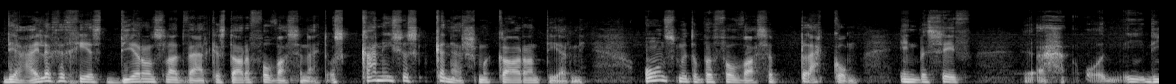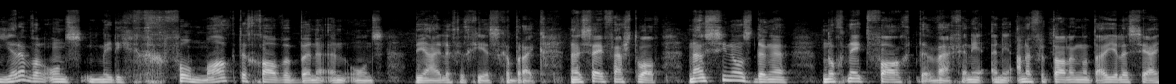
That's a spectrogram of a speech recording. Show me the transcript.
die Heilige Gees deur ons laat werk, is daar 'n volwassenheid. Ons kan nie soos kinders mekaar hanteer nie. Ons moet op 'n volwasse plek kom en besef die Here wil ons met die volmaakte gawe binne in ons die Heilige Gees gebruik. Nou sê vers 12, nou sien ons dinge nog net vaag weg. In die in die ander vertaling onthou julle sê hy,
